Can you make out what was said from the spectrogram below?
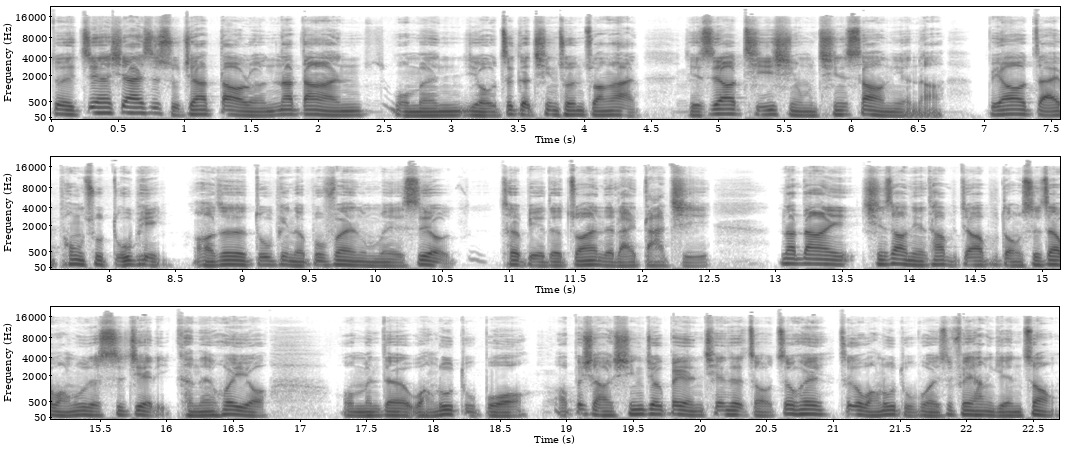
对，既然现在是暑假到了，那当然我们有这个青春专案，也是要提醒我们青少年啊，不要再碰触毒品啊。这个毒品的部分，我们也是有特别的专案的来打击。那当然，青少年他比较不懂事，在网络的世界里可能会有我们的网络赌博哦，不小心就被人牵着走，这会这个网络赌博也是非常严重。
